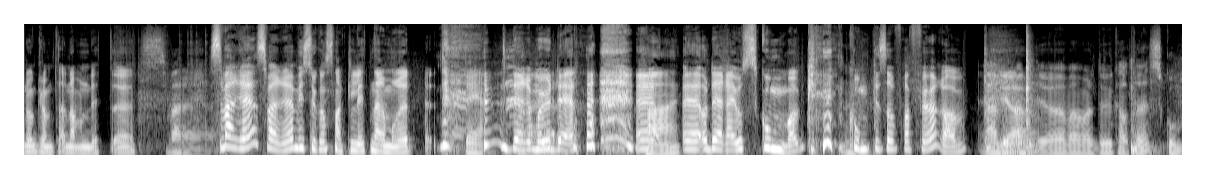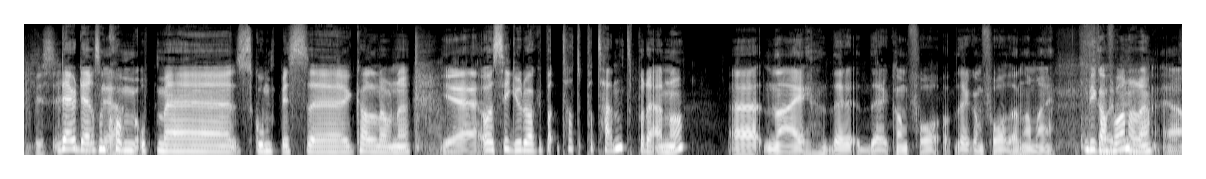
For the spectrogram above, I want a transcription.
nå glemte jeg navnet ditt. eh. Sverre. Sverre, Sverre, hvis du kan snakke litt nærmere. Det. Dere må jo dele. Eh, Hei. eh, og dere er jo skumma kompiser fra før av. Ja, vi lagde jo Hva var det du kalte det? Skompis. Det er jo dere som kom opp med Skompis-kallenavnet. Yeah. Og Sigurd, du har ikke tatt patent på det ennå? Uh, nei, dere, dere, kan få, dere kan få den av meg. Vi kan få den av det. Ja.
